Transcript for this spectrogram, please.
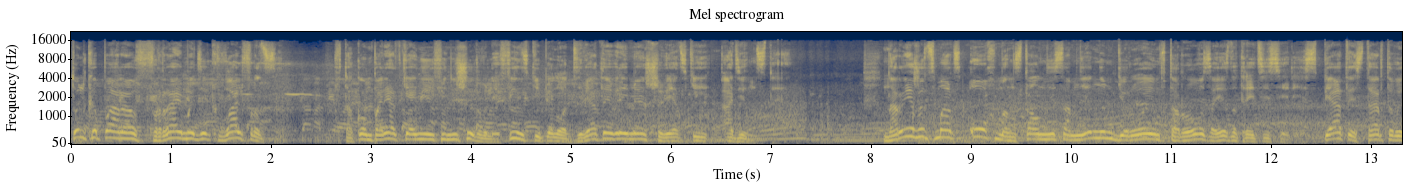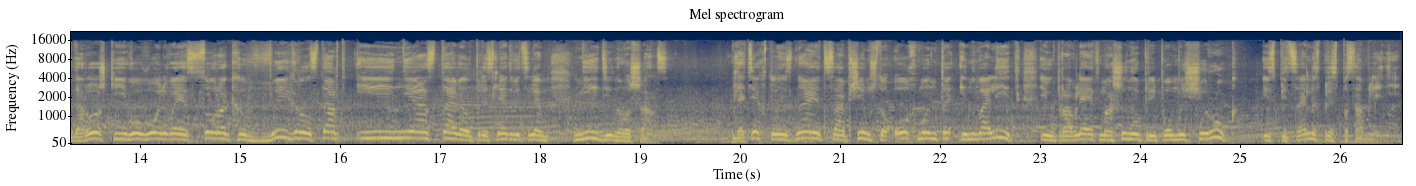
Только пара Фраймадик Вальфредсон. В таком порядке они и финишировали. Финский пилот девятое время, шведский одиннадцатое. Норвежец Мац Охман стал несомненным героем второго заезда третьей серии. С пятой стартовой дорожки его Volvo S40 выиграл старт и не оставил преследователям ни единого шанса. Для тех, кто не знает, сообщим, что Охман-то инвалид и управляет машиной при помощи рук – и специальных приспособлений.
